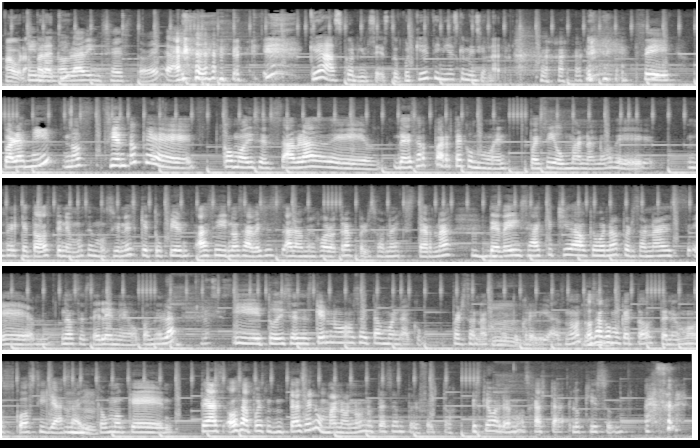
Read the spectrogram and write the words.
Ahora, Y para no, ti, no habla de incesto, ¿eh? qué asco el incesto, ¿por qué tenías que mencionarlo? sí, para mí, no siento que, como dices, habla de, de esa parte como, en, pues sí, humana, ¿no? De, de que todos tenemos emociones que tú piensas, así, no sé, a veces a lo mejor otra persona externa te ve y dice, ay, qué chida o qué buena persona es, eh, no sé, Selene o Pamela. Gracias. Y tú dices, es que no soy tan buena como persona como tú Mm. creerías, ¿no? O sea, como que todos tenemos cosillas ahí, Ujú. como que te hace- o sea, pues te hacen humano, ¿no? No te hacen perfecto. Es que volvemos, hashtag Lookism.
